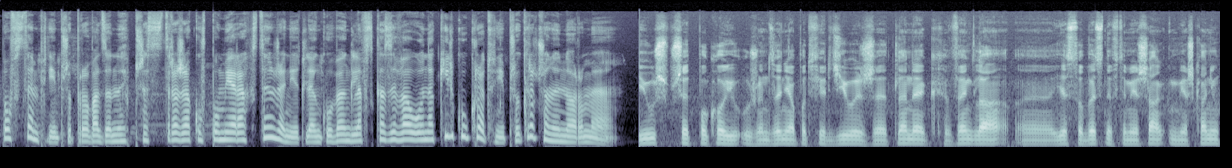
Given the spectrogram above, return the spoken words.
Po wstępnie przeprowadzonych przez strażaków pomiarach stężenie tlenku węgla wskazywało na kilkukrotnie przekroczone normy. Już w przedpokoju urządzenia potwierdziły, że tlenek węgla e, jest obecny w tym mieszkaniu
